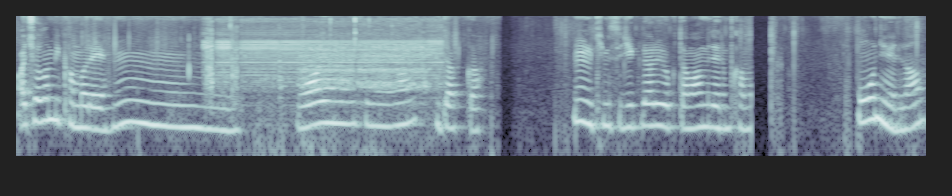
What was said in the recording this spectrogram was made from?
Açalım bir kamerayı. Hmm. Vay anasını. Bir dakika. Hmm, kimsecikler yok. Devam edelim kamera. O ne lan?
